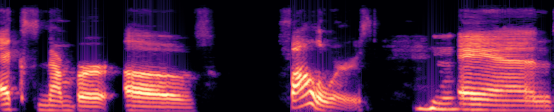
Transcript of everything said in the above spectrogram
x number of followers mm-hmm. and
